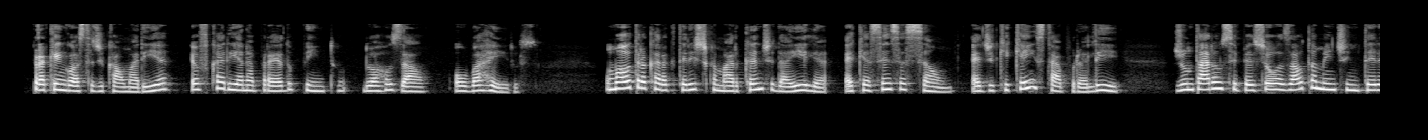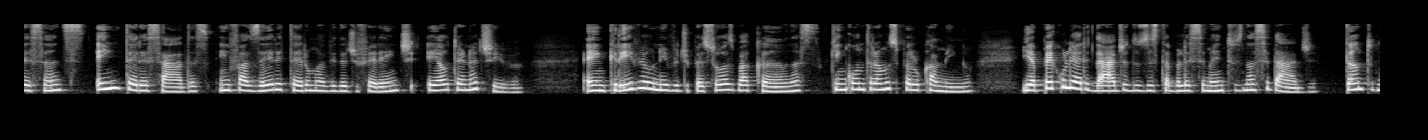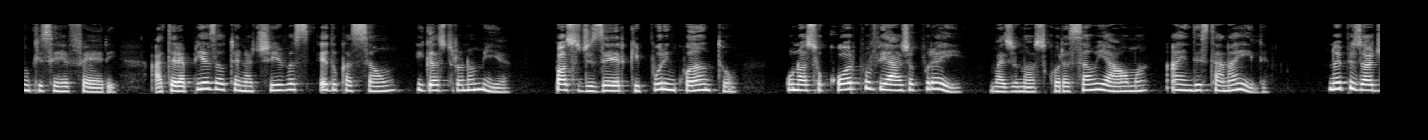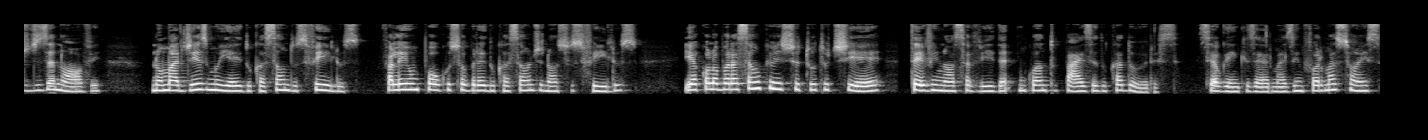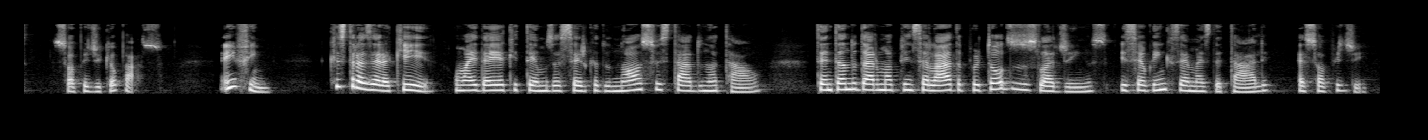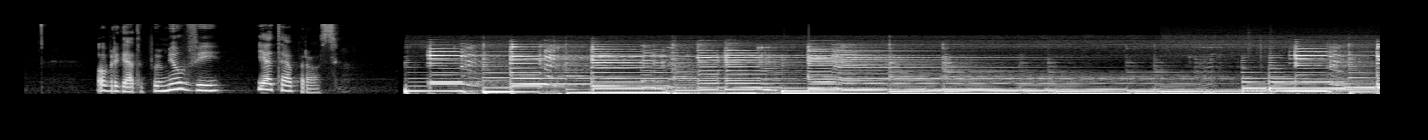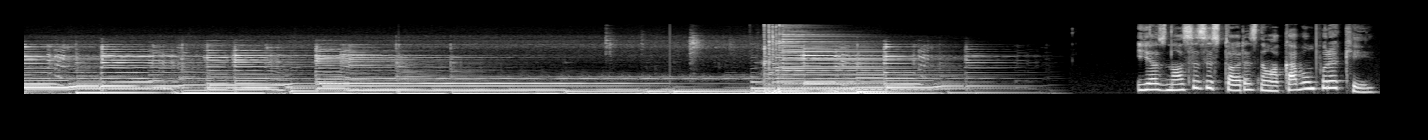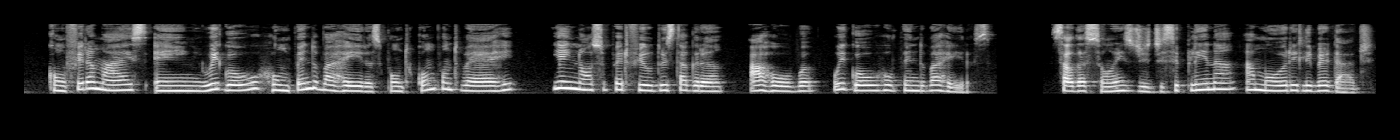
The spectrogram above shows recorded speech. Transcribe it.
Para quem gosta de calmaria, eu ficaria na Praia do Pinto, do Arrozal ou Barreiros. Uma outra característica marcante da ilha é que a sensação é de que quem está por ali juntaram-se pessoas altamente interessantes e interessadas em fazer e ter uma vida diferente e alternativa. É incrível o nível de pessoas bacanas que encontramos pelo caminho e a peculiaridade dos estabelecimentos na cidade, tanto no que se refere a terapias alternativas, educação e gastronomia. Posso dizer que, por enquanto, o nosso corpo viaja por aí, mas o nosso coração e alma ainda está na ilha. No episódio 19, Nomadismo e a Educação dos Filhos, falei um pouco sobre a educação de nossos filhos e a colaboração que o Instituto Thier teve em nossa vida enquanto pais educadoras. Se alguém quiser mais informações, só pedir que eu passo. Enfim, Quis trazer aqui uma ideia que temos acerca do nosso estado natal, tentando dar uma pincelada por todos os ladinhos, e se alguém quiser mais detalhe, é só pedir. Obrigada por me ouvir e até a próxima. E as nossas histórias não acabam por aqui. Confira mais em wegorompendobarreiras.com.br e em nosso perfil do Instagram, arroba Barreiras. Saudações de disciplina, amor e liberdade.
